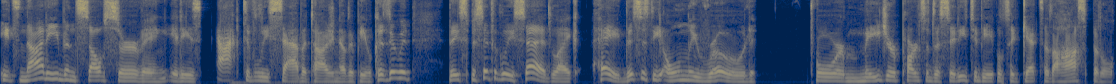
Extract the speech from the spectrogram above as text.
it's not even self-serving. It is actively sabotaging other people because there would they specifically said like, "Hey, this is the only road for major parts of the city to be able to get to the hospital."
